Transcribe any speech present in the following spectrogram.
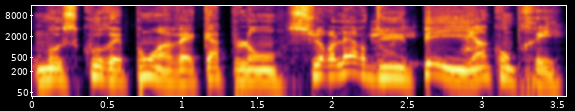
Moscou répond avec aplomb sur l'air du pays incompris.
